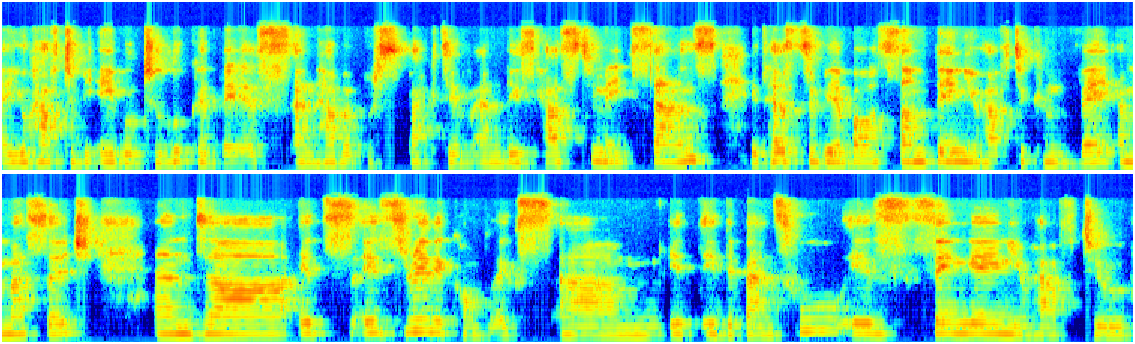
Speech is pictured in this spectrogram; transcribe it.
uh, you have to be able to look at this and have a perspective, and this has to make sense. It has to be about something. You have to convey a message, and uh, it's it's really complex. Um, it, it depends who is singing. You have to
